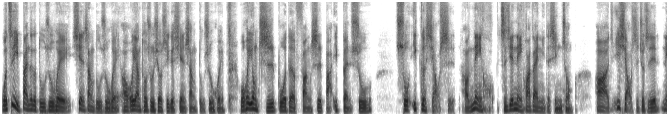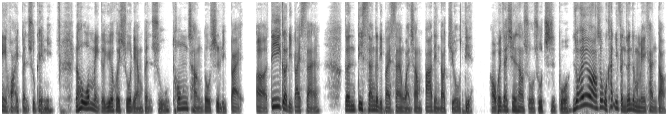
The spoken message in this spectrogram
我自己办这个读书会，线上读书会哦，欧阳脱书秀是一个线上读书会，我会用直播的方式把一本书说一个小时，好内直接内化在你的心中。啊，一小时就直接内化一本书给你，然后我每个月会说两本书，通常都是礼拜呃第一个礼拜三跟第三个礼拜三晚上八点到九点，我会在线上说书直播。你说，哎，老师，我看你粉钻怎么没看到？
